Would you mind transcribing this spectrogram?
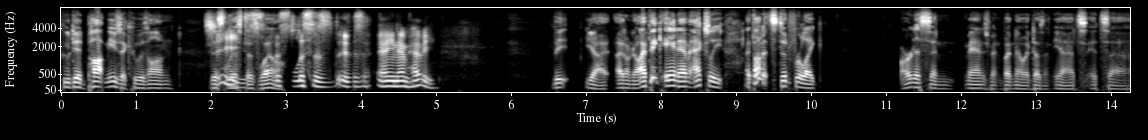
who did pop music, who is on this list as well. This list is is A&M heavy. The yeah, I don't know. I think A and M actually. I thought it stood for like artists and management, but no, it doesn't. Yeah, it's it's. Uh,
